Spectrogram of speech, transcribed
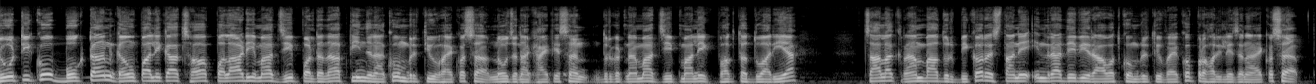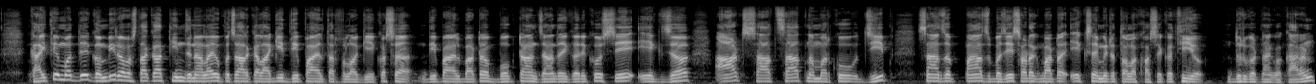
डोटीको बोगटान गाउँपालिका छ पलाडीमा जीप पल्टदा तीनजनाको मृत्यु भएको छ। नौजना घाइते छन्। दुर्घटनामा जीप मालिक भक्त द्वारिया चालक रामबहादुर विक र स्थानीय इन्द्रादेवी रावतको मृत्यु भएको प्रहरीले जनाएको छ। घाइते मध्ये गम्भीर अवस्थाका तीनजनालाई उपचारका लागि दिपायलतर्फ लगिएको छ। दिपायलबाट बोगटान जाँदै गरेको से एक ज आठ सात सात नम्बरको जीप साँझ पाँच बजे सडकबाट एक सय मिटर तल खसेको थियो। दुर्घटनाको कारण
